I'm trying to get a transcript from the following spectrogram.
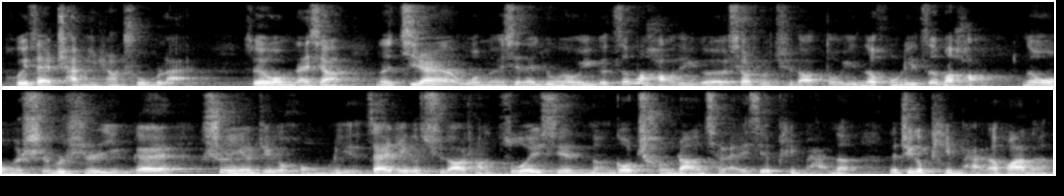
会在产品上出不来。所以我们在想，那既然我们现在拥有一个这么好的一个销售渠道，抖音的红利这么好，那我们是不是应该顺应这个红利，在这个渠道上做一些能够成长起来一些品牌呢？那这个品牌的话呢，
